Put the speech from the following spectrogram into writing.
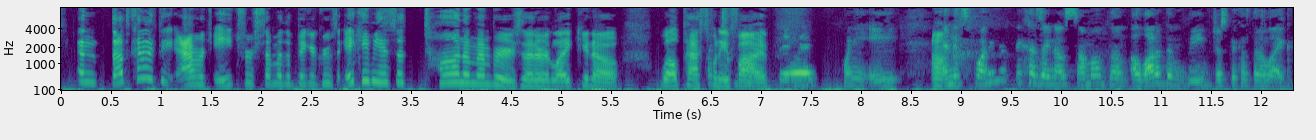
and that's kind of like the average age for some of the bigger groups. AKB has a ton of members that are like, you know, well past 25. 26, 28. Uh, and it's funny because I know some of them, a lot of them leave just because they're like,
